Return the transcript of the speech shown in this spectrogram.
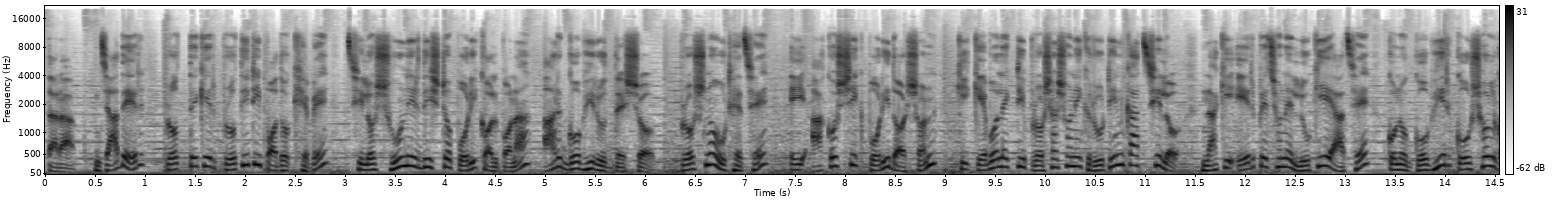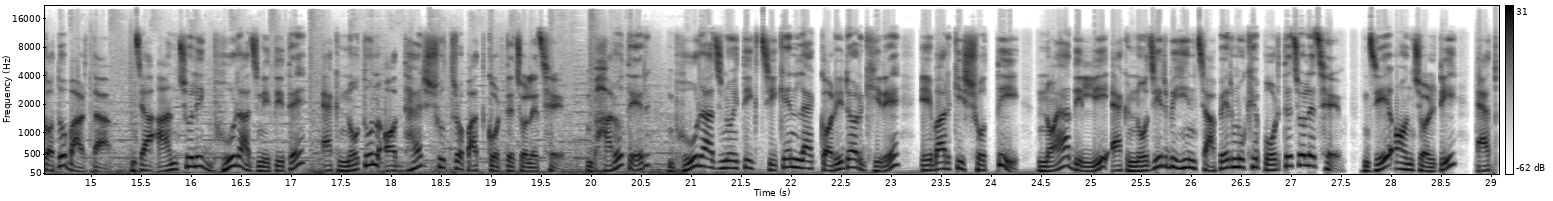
কর্মকর্তারা যাদের প্রত্যেকের প্রতিটি পদক্ষেপে ছিল সুনির্দিষ্ট পরিকল্পনা আর গভীর উদ্দেশ্য। প্রশ্ন উঠেছে, এই আকস্মিক পরিদর্শন কি কেবল একটি প্রশাসনিক রুটিন কাজ ছিল, নাকি এর পেছনে লুকিয়ে আছে কোনো গভীর কৌশলগত বার্তা, যা আঞ্চলিক ভূ রাজনীতিতে এক নতুন অধ্যায়ের সূত্রপাত করতে চলেছে? ভারতের ভূ রাজনৈতিক চিকেন ল্যাক করিডর ঘিরে এবার কি সত্যি নয়াদিল্লি এক নজিরবিহীন চাপের মুখে পড়তে চলেছে? যে অঞ্চলটি এত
